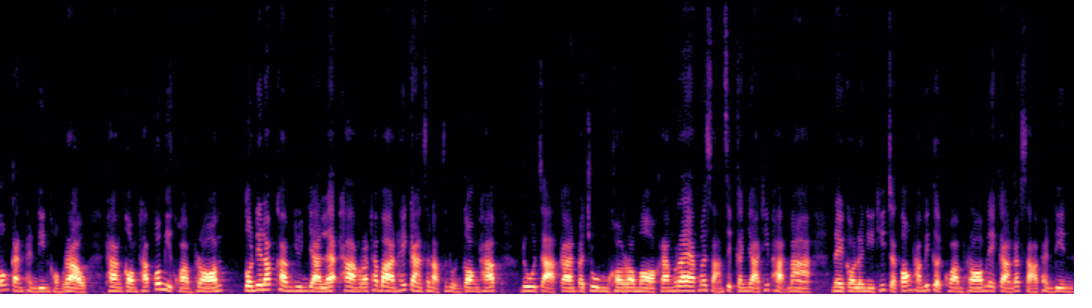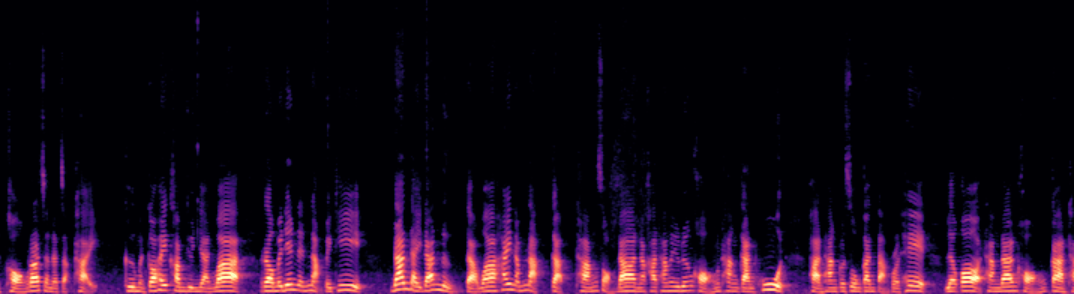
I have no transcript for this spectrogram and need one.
ป้องกันแผ่นดินของเรา ทางกองทัพก็มีความพร้อมตนได้รับคำยืนยันและทางรัฐบาลให้การสนับสนุนกองทัพ ดูจากการประชุมคอรมอครั้งแรกเมื่อ 30 กันยาที่ผ่านมา ในกรณีที่จะต้องทำให้เกิดความพร้อมในการรักษาแผ่นดินของราชอาณาจักรไทย คือมันก็ให้คำยืนยันว่าเราไม่ได้เน้นหนักไปที่ด้านใดด้านหนึ่ง แต่ว่าให้น้ำหนักกับทั้งสองด้านนะคะ ทั้งในเรื่องของทางการพูด ผ่านทางกระทรวงการต่างประเทศ แล้วก็ทางด้านของการท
